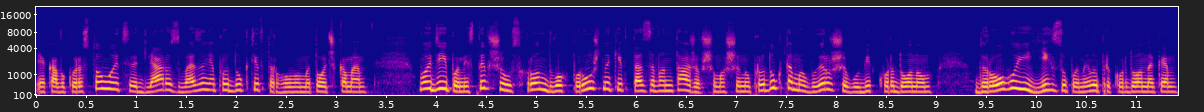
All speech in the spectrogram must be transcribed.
яка використовується для розвезення продуктів торговими точками. Водій, помістивши у схрон двох порушників та завантаживши машину продуктами, вирушив у бік кордону. Дорогою їх зупинили прикордонники.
